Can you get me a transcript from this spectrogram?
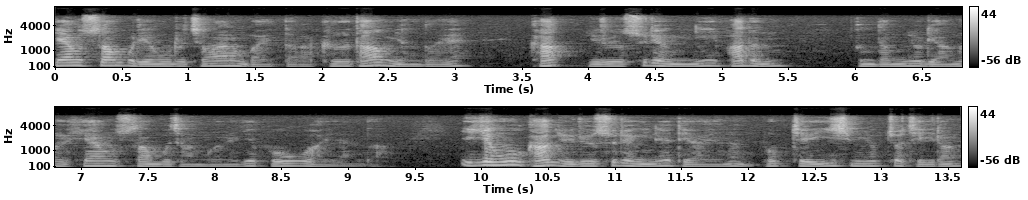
해양수산부령으로 정하는 바에 따라 그 다음 연도에 각 유류 수령인이 받은 분담유량을 해양수산부 장관에게 보고하여야 한다. 이 경우 각 유류 수령인에 대하여는 법 제26조 제1항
